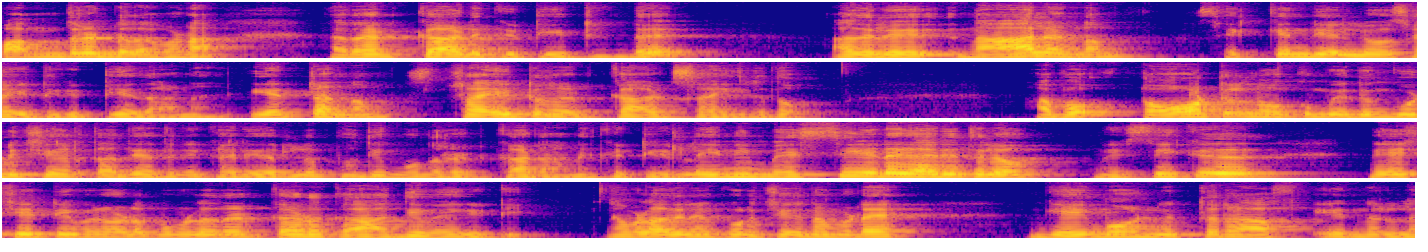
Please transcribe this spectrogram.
പന്ത്രണ്ട് തവണ റെഡ് കാർഡ് കിട്ടിയിട്ടുണ്ട്. അതിൽ നാലെണ്ണം സെക്കൻഡ് യെല്ലോസ് ആയിട്ട് കിട്ടിയതാണ്. എട്ടെണ്ണം സ്ട്രൈറ്റ് റെഡ് കാർഡ്സ് ആയിരുന്നു. അപ്പോൾ ടോട്ടൽ നോക്കുമ്പോൾ ഇതും കൂടി ചേർത്ത് അദ്ദേഹത്തിന്റെ കരിയറിൽ പതിമൂന്ന് റെഡ് കാർഡാണ് കിട്ടിയിട്ടുള്ളത്. ഇനി മെസ്സിയുടെ കാര്യത്തിലോ? മെസ്സിക്ക് ദേശീയ ടീമിനോടൊപ്പമുള്ള റെഡ് കാർഡൊക്കെ ആദ്യമേ കിട്ടി. നമ്മൾ അതിനെക്കുറിച്ച് നമ്മുടെ ഗെയിം ഓൺ വിത്ത് റാഫ് എന്നുള്ള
